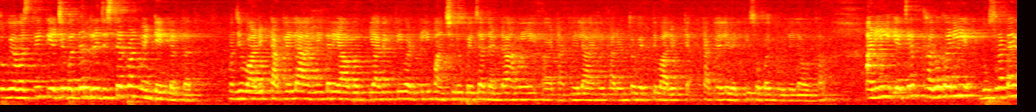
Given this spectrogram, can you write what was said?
तो व्यवस्थित याच्याबद्दल रजिस्टर पण मेंटेन करतात. म्हणजे वॉलेट टाकलेला आहे तर या या व्यक्तीवरती पाचशे रुपयेचा दंड आम्ही टाकलेला आहे. कारण तो व्यक्ती वॉलेट टाकलेल्या व्यक्तीसोबत बोललेला होता. आणि याच्यात खरोखरी दुसरं काही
